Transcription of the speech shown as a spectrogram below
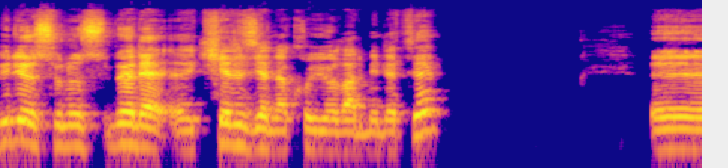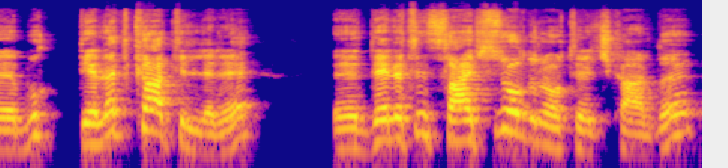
biliyorsunuz böyle e, keriz yerine koyuyorlar milleti. Bu devlet katilleri e, devletin sahipsiz olduğunu ortaya çıkardı.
